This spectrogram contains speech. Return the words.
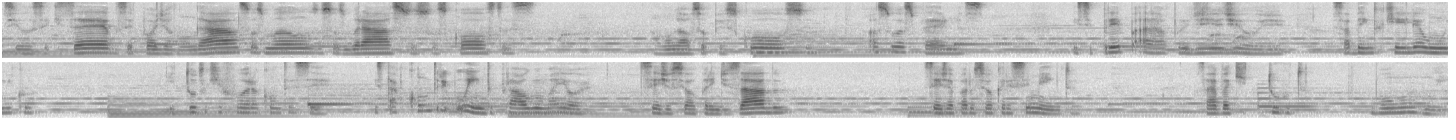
Se você quiser, você pode alongar suas mãos, os seus braços, suas costas, alongar o seu pescoço, as suas pernas e se preparar para o dia de hoje, sabendo que Ele é único e tudo que for acontecer está contribuindo para algo maior, seja o seu aprendizado, seja para o seu crescimento. Saiba que tudo, bom ou ruim,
